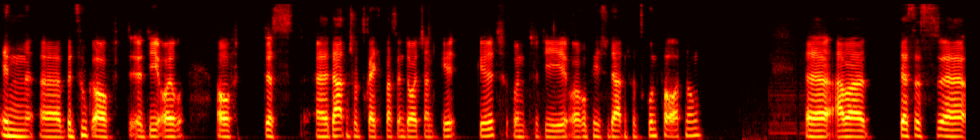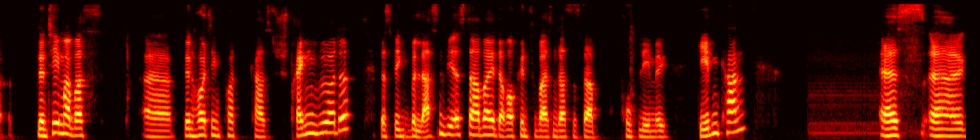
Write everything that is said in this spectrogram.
in äh, Bezug auf die Euro, auf das äh, Datenschutzrecht, was in Deutschland gilt gilt und die Europäische Datenschutzgrundverordnung. Äh, aber das ist äh, ein Thema, was äh, den heutigen Podcast sprengen würde. Deswegen belassen wir es dabei, darauf hinzuweisen, dass es da Probleme geben kann. Es äh,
